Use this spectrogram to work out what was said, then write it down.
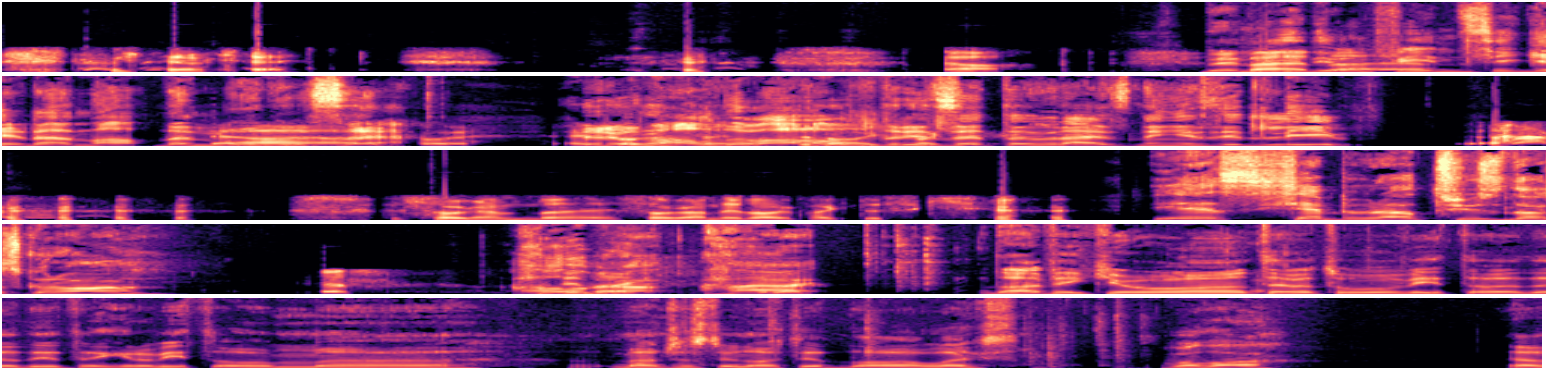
Det er ok. ja. Den videoen eh, finnes sikkert ennå, den må ja, du se. jeg jeg så Ronaldo har dag, aldri sett en reisning i sitt liv. Jeg så han, så han i dag, faktisk. Yes, Kjempebra. Tusen takk skal du ha. yes. Ha det bra. Hei. Der fikk jo TV 2 vite det de trenger å vite om eh, Manchester United, da, Alex. Hva da? Ja,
